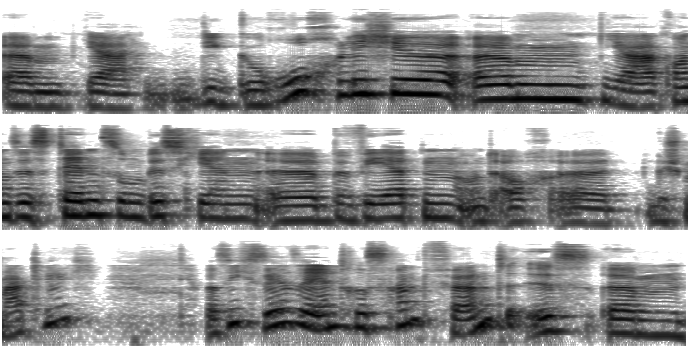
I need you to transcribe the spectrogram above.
ähm, ja, die geruchliche ähm, ja, Konsistenz so ein bisschen äh, bewerten und auch äh, geschmacklich. Was ich sehr, sehr interessant fand, ist, ähm,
